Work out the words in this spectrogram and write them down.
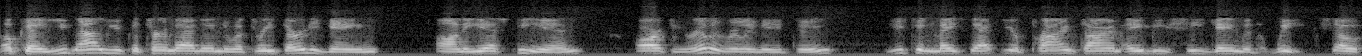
Okay, you now you could turn that into a 3:30 game on ESPN, or if you really really need to, you can make that your primetime ABC game of the week. So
